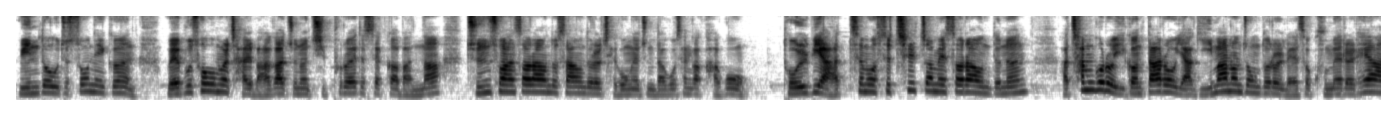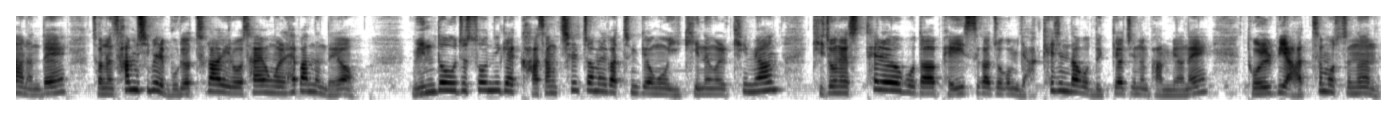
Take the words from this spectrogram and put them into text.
윈도우즈 소닉은 외부 소음을 잘 막아주는 G 프로 헤드셋과 만나 준수한 서라운드 사운드를 제공해준다고 생각하고 돌비 아트모스 7.1 서라운드는 아, 참고로 이건 따로 약 2만원 정도를 내서 구매를 해야 하는데 저는 30일 무료 트라이로 사용을 해봤는데요. 윈도우즈 소닉의 가상 7.1 같은 경우 이 기능을 키면 기존의 스테레오보다 베이스가 조금 약해진다고 느껴지는 반면에 돌비 아트모스는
